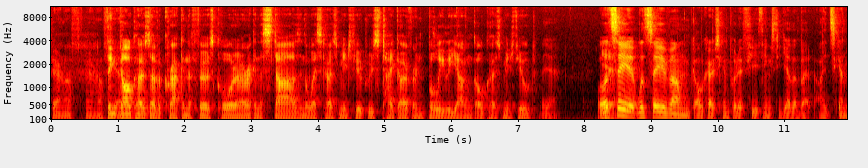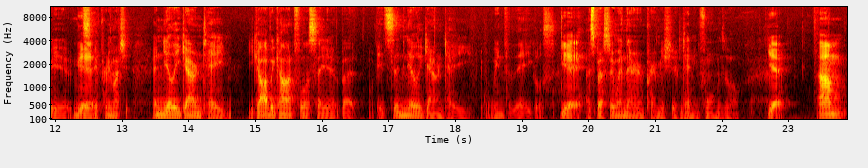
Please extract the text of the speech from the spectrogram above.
Fair enough. Fair enough. I think yeah. Gold Coast have a crack in the first quarter, and I reckon the Stars in the West Coast midfield will just take over and bully the young Gold Coast midfield. Yeah. Well, let's see. Let's see if um Gold Coast can put a few things together, but it's gonna be a, Yeah. pretty much a nearly guaranteed. You can't we can't foresee it, but it's a nearly guarantee win for the Eagles, Yeah, especially when they're in Premiership contending form as well. yeah. Um,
